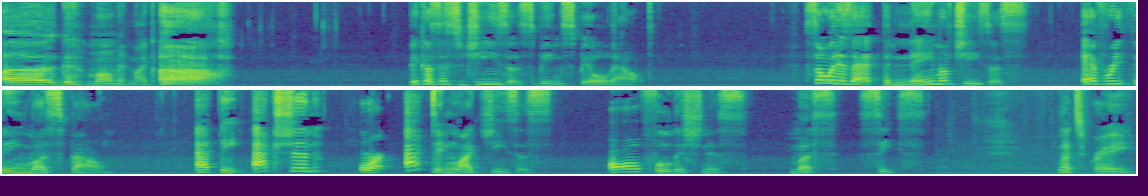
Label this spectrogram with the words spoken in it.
ugh moment like, ugh, because it's Jesus being spilled out. So it is at the name of Jesus, everything must bow. At the action or acting like Jesus, all foolishness must cease. Let's pray.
